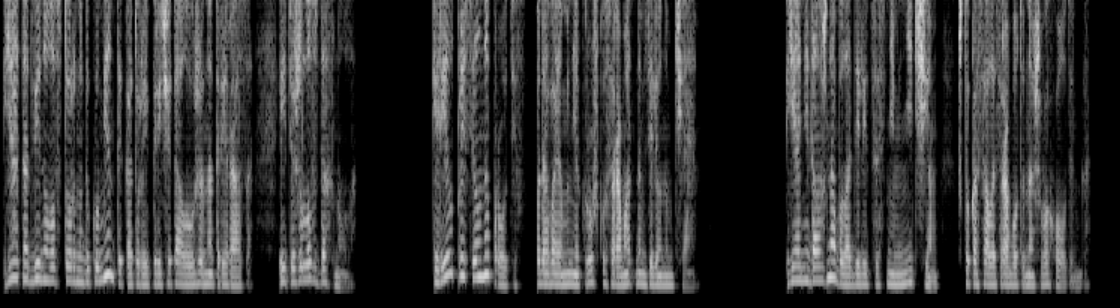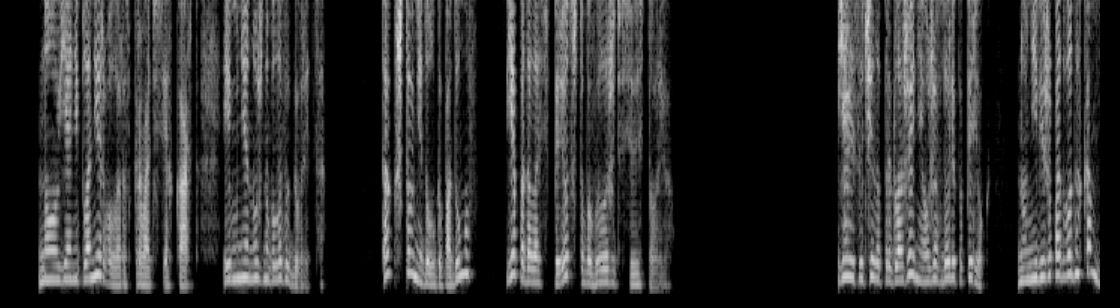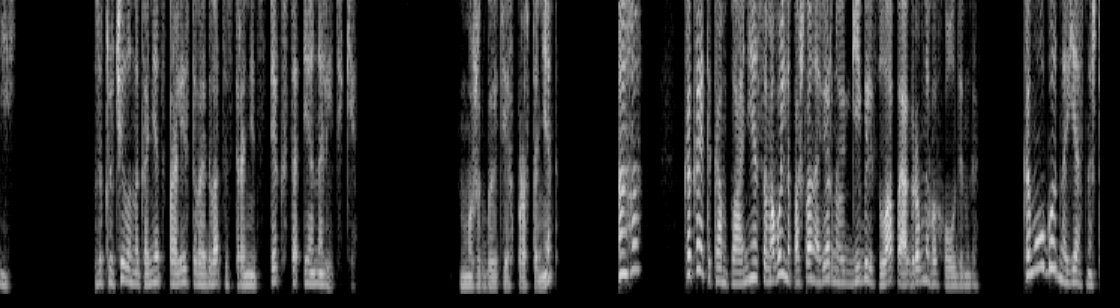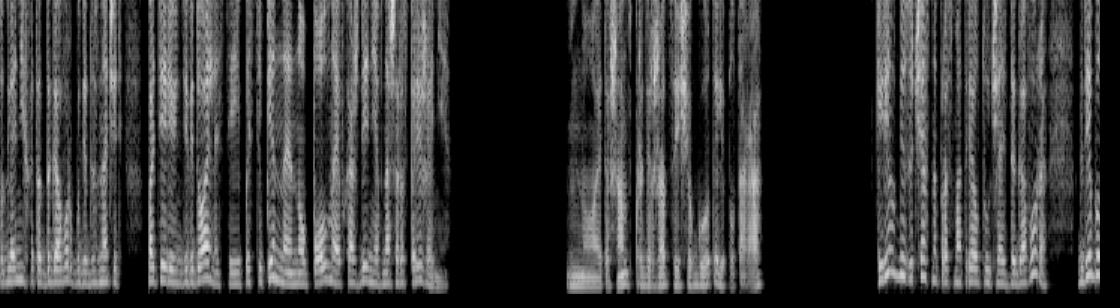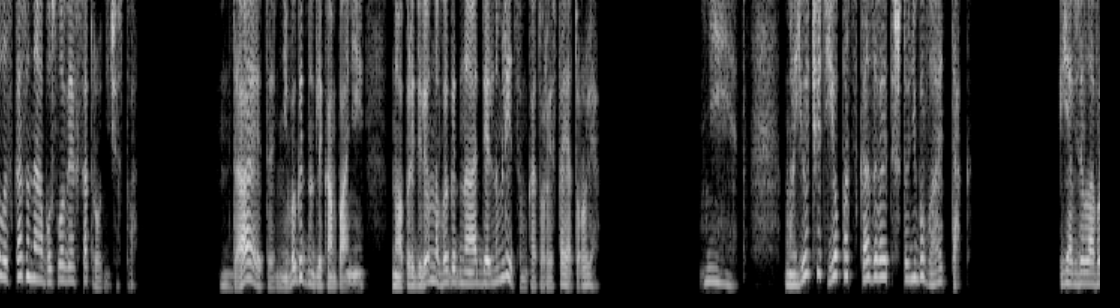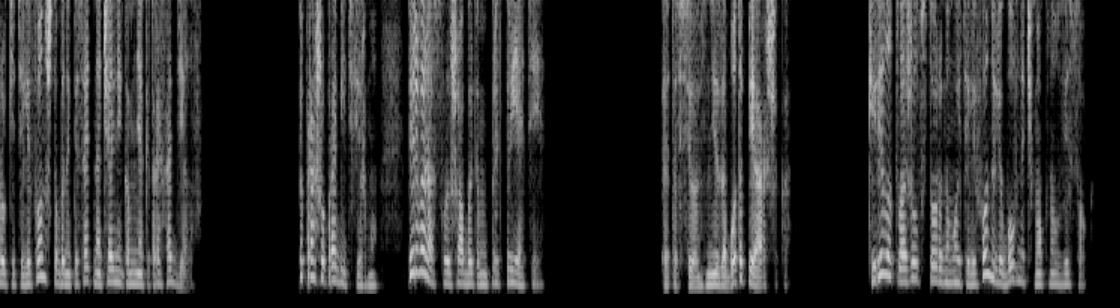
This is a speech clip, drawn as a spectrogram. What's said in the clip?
Я отодвинула в сторону документы, которые перечитала уже на три раза, и тяжело вздохнула. Кирилл присел напротив, подавая мне кружку с ароматным зеленым чаем. Я не должна была делиться с ним ничем, что касалось работы нашего холдинга. Но я не планировала раскрывать всех карт, и мне нужно было выговориться. Так что, недолго подумав, я подалась вперед, чтобы выложить всю историю. Я изучила предложение уже вдоль и поперек, но не вижу подводных камней. Заключила, наконец, пролистывая 20 страниц текста и аналитики. Может быть, их просто нет? Ага. Какая-то компания самовольно пошла на верную гибель в лапы огромного холдинга. Кому угодно ясно, что для них этот договор будет значить потерю индивидуальности и постепенное, но полное вхождение в наше распоряжение. Но это шанс продержаться еще год или полтора. Кирилл безучастно просмотрел ту часть договора, где было сказано об условиях сотрудничества. Да, это невыгодно для компании, но определенно выгодно отдельным лицам, которые стоят у руля. Нет, мое чутье подсказывает, что не бывает так. Я взяла в руки телефон, чтобы написать начальникам некоторых отделов. Попрошу пробить фирму. Первый раз слышу об этом предприятии. Это все не забота пиарщика. Кирилл отложил в сторону мой телефон и любовно чмокнул в висок.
